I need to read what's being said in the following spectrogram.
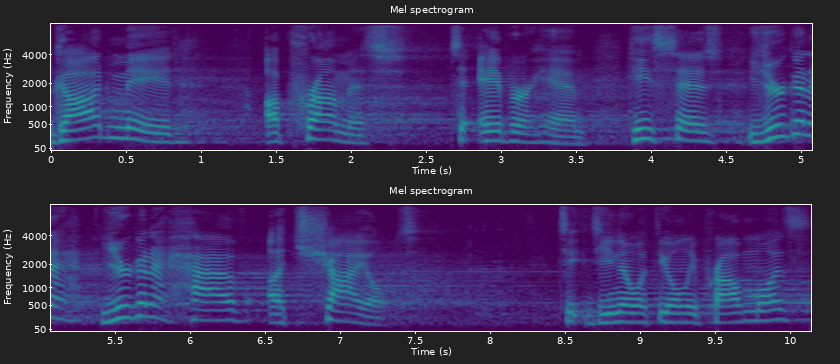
God made a promise to Abraham. He says, You're going to you're gonna have a child. Do, do, you know what the only problem was?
